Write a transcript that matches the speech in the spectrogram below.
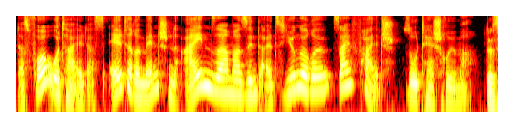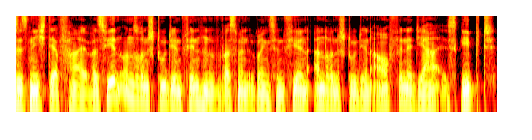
Das Vorurteil, dass ältere Menschen einsamer sind als jüngere, sei falsch, so Tesch Römer. Das ist nicht der Fall. Was wir in unseren Studien finden, was man übrigens in vielen anderen Studien auch findet, ja, es gibt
